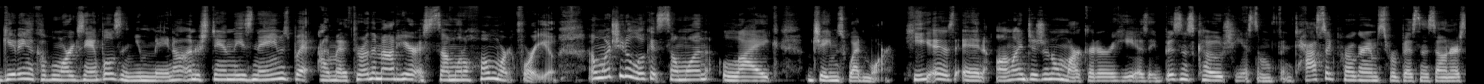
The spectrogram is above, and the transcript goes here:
giving a couple more examples and you may not understand these names, but I'm going to throw them out here as some little homework for you. I want you to look at someone like James Wedmore. He is an online digital marketer. He is a business coach. He has some fantastic programs for business owners.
